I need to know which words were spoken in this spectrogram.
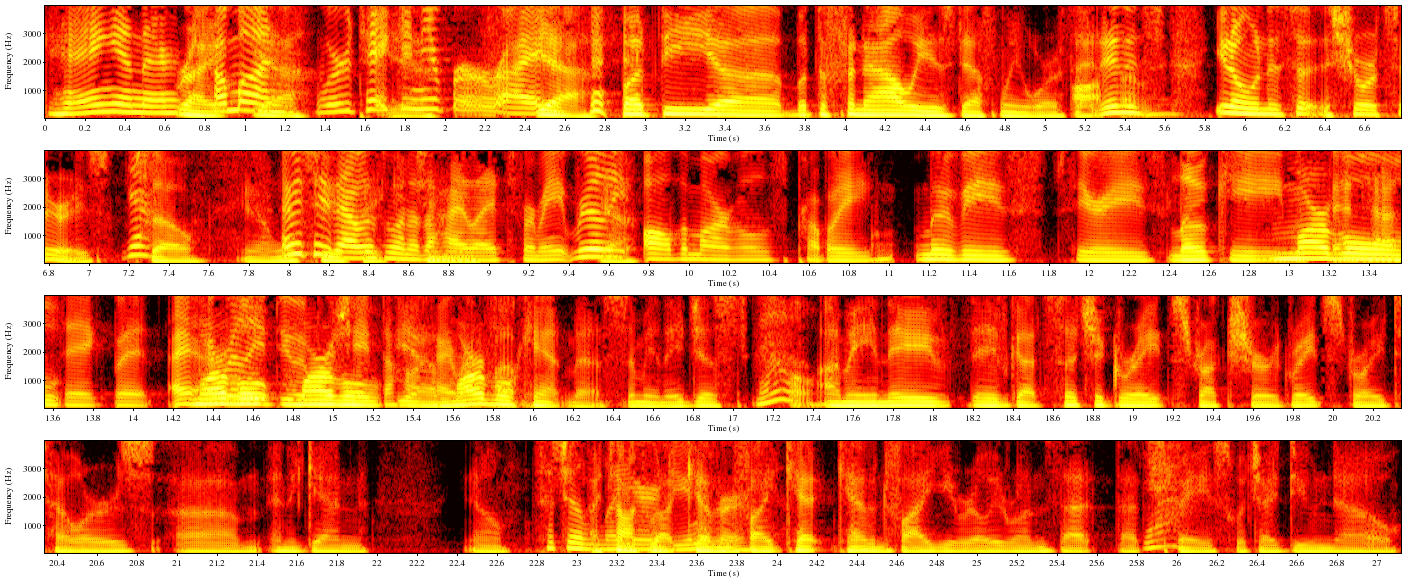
Hang in there. Right, Come on. yeah. We're taking Yeah. you for a ride. yeah, but the uh, but the finale is definitely worth it, and it's you know, and it's a short series, Yeah. so you know, I we'll would say that was one of the highlights for me. Really, all the Marvels, probably movies, series, Loki, Marvel- fantastic. But I, Marvel, I really do Marvel, appreciate the yeah, Marvel can't miss. I mean, they just, No. I mean, they've they've got such a great structure, great storytellers, um, and again, you know, Such a I talk about universe. Kevin Feige. Kevin Feige really runs that that space, which I do know.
